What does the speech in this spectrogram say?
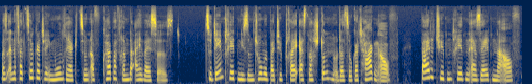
was eine verzögerte Immunreaktion auf körperfremde Eiweiße ist. Zudem treten die Symptome bei Typ 3 erst nach Stunden oder sogar Tagen auf. Beide Typen treten eher seltener auf,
